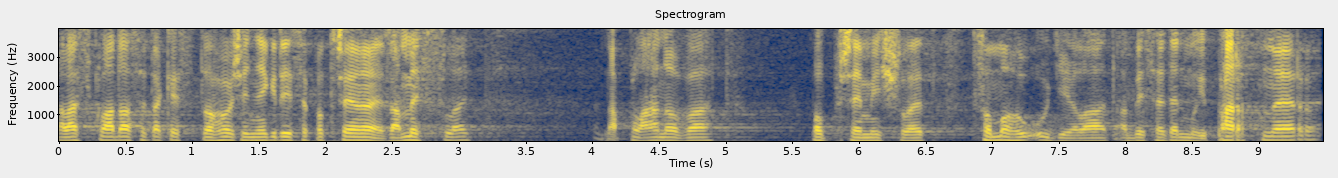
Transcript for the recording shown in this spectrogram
ale skládá se také z toho, že někdy se potřebujeme zamyslet, naplánovat, popřemýšlet, co mohu udělat, aby se ten můj partner,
